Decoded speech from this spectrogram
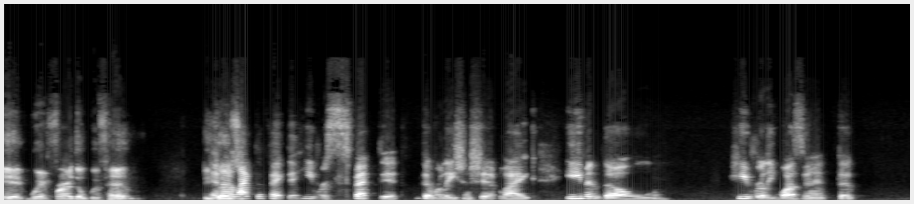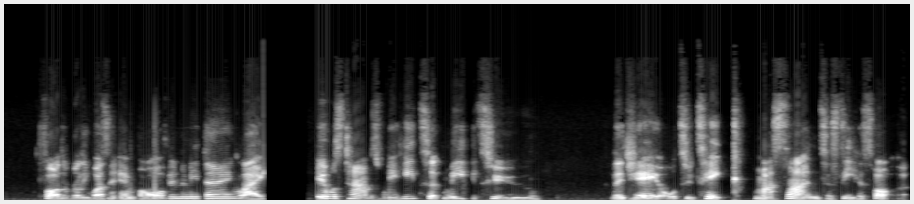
it went further with him. and I like the fact that he respected the relationship. Like even though he really wasn't the father really wasn't involved in anything, like it was times when he took me to the jail to take my son to see his father.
